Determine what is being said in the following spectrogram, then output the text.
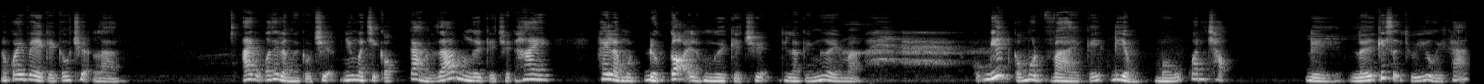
nó quay về cái câu chuyện là ai cũng có thể là người kể chuyện nhưng mà chị có cảm giác một người kể chuyện hay hay là một được gọi là một người kể chuyện thì là cái người mà cũng biết có một vài cái điểm mấu quan trọng để lấy cái sự chú ý của người khác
